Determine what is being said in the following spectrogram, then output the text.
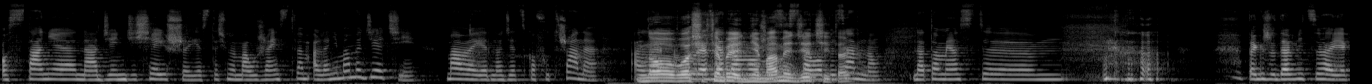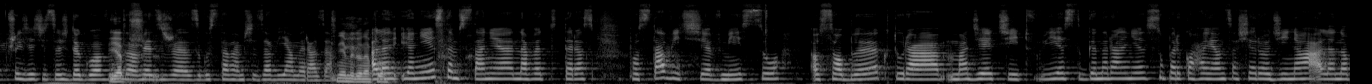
o stanie na dzień dzisiejszy. Jesteśmy małżeństwem, ale nie mamy dzieci. Mamy jedno dziecko futrzane. Ale, No, właśnie chciałem powiedzieć, nie mamy dzieci, tak? ze mną. Natomiast... ym, Także Dawid, słuchaj, jak przyjdzie Ci coś do głowy, Ja to przy- wiedz, że z Gustawem się zawijamy razem. Tniemy go na pół. Ale ja nie jestem w stanie nawet teraz postawić się w miejscu osoby, która ma dzieci, jest generalnie super kochająca się rodzina, ale no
